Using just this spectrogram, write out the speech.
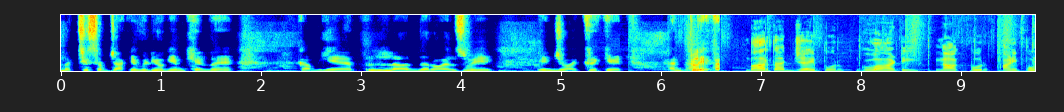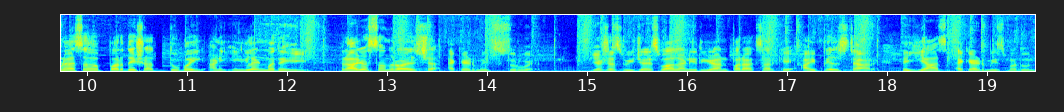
बच्चे सब जाके वीडियो गेम खेल रहे हैं come here, learn the Royals way enjoy cricket and play. भारतात जयपूर गुवाहाटी नागपूर आणि पुण्यासह परदेशात दुबई आणि इंग्लंडमध्येही राजस्थान रॉयल्सच्या अकॅडमीज सुरू आहेत. यशस्वी जयस्वाल आणि रियान पराग सारखे आय पी एल स्टार हे याच अकॅडमीजमधून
